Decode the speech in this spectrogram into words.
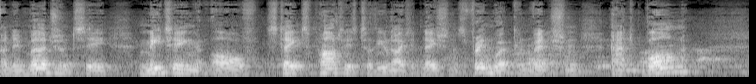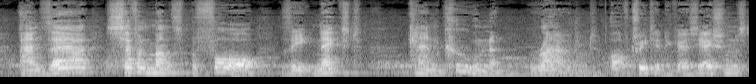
an emergency meeting of states parties to the United Nations Framework Convention at Bonn, and there, seven months before the next Cancun round of treaty negotiations,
